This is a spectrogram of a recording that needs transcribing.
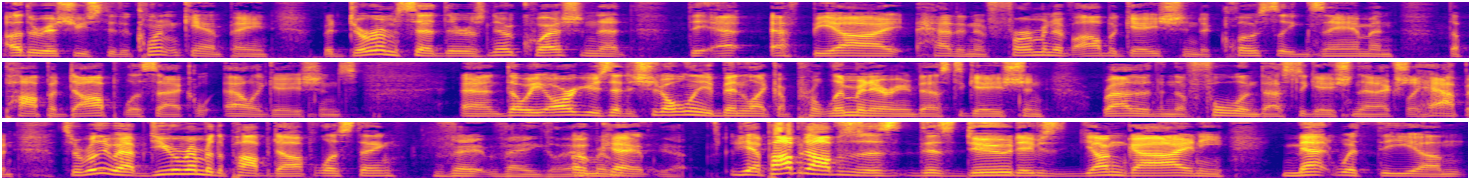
other issues through the Clinton campaign. But Durham said there is no question that the F- FBI had an affirmative obligation to closely examine the Papadopoulos ac- allegations. And though he argues that it should only have been like a preliminary investigation rather than the full investigation that actually happened. So really, what happened? Do you remember the Papadopoulos thing? Va- vaguely. I remember- Okay. yeah. Yeah, Papadopoulos is this dude. He was a young guy, and he met with the um,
